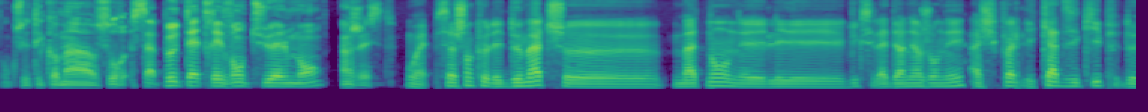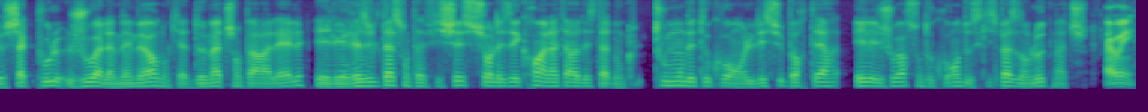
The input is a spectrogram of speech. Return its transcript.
Donc c'était comme un. Ça peut être éventuellement un geste. Ouais, sachant que les deux matchs, maintenant, on est les... vu que c'est la dernière journée, à chaque fois, les quatre équipes de chaque poule jouent à la même heure, donc il y a deux matchs en parallèle, et les résultats sont affichés sur les écrans à l'intérieur des stades. Donc tout le monde est au courant, les supporters et les joueurs sont au courant de ce qui se passe dans l'autre match. Ah oui.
